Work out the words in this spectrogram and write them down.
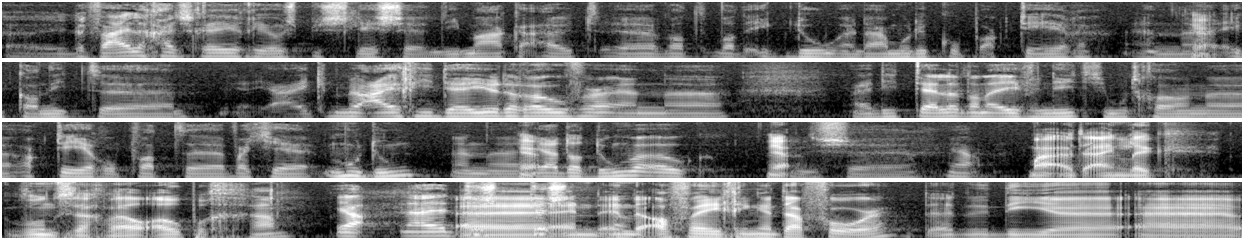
eh, de veiligheidsregio's beslissen. Die maken uit wat, wat ik doe en daar moet ik op acteren. En Ja. ik kan niet, ja, ik heb mijn eigen ideeën erover en maar die tellen dan even niet. Je moet gewoon acteren op wat, wat je moet doen. En Ja. ja. dat doen we ook. Ja. Dus, ja. Maar uiteindelijk woensdag wel open gegaan. Ja, nou, is- en, en de afwegingen daarvoor, die, eh, eh,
